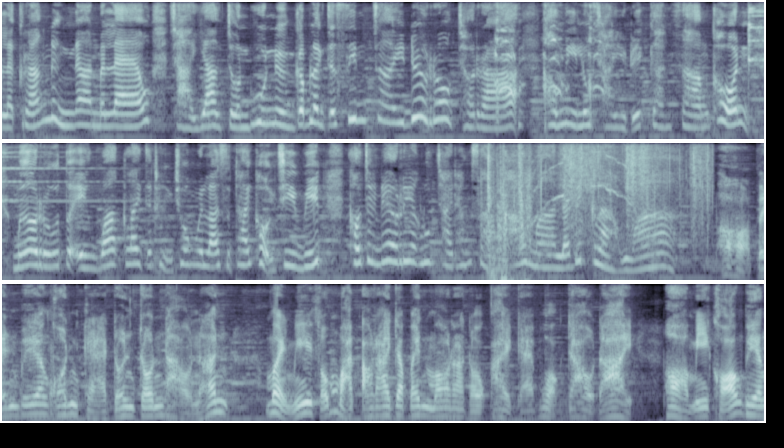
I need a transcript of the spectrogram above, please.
กันละครั้งหนึ่งนานมาแล้ว ชายยากจนผู้หนึ่งกำลังจะสิ้นใจด้วยโรคชรา เขามีลูกชายอยู่ด้วยกันสามคน เมื่อรู้ตัวเองว่าใกล้จะถึงช่วงเวลาสุดท้ายของชีวิต เขาจึงได้เรียกลูกชายทั้งสามเข้ามาและได้กล่าวว่าพ่อเป็นเพียงคนแก่จนจนๆเท่านั้น ไม่มีสมบัติอะไรจะเป็นมรดกให้แก่พวกเจ้าได้ พ่อมีของเพียง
